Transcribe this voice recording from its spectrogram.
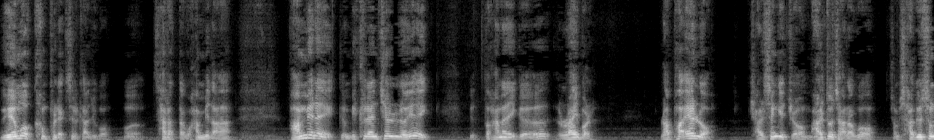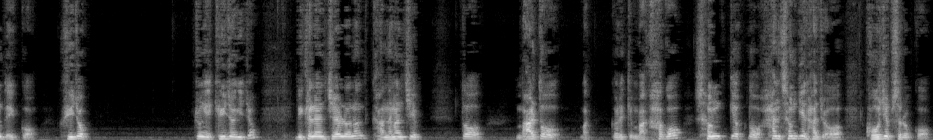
외모 컴플렉스를 가지고 어, 살았다고 합니다. 반면에 그 미켈란젤로의 또 하나의 그 라이벌 라파엘로 잘생겼죠. 말도 잘하고 좀 사교성도 있고 귀족 중에 귀족이죠. 미켈란젤로는 가난한 집 또 말도 막 그렇게 막 하고 성격도 한성질하죠. 고집스럽고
